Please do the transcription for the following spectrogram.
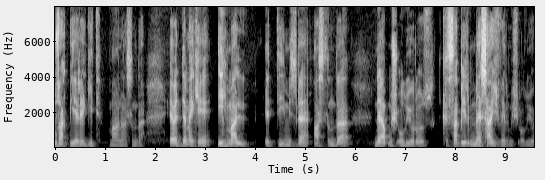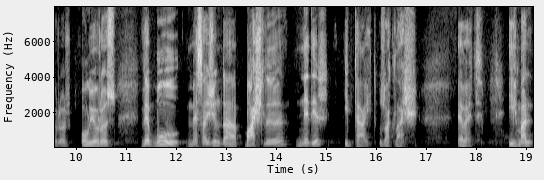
Uzak bir yere git manasında. Evet demek ki ihmal ettiğimizde aslında ne yapmış oluyoruz? Kısa bir mesaj vermiş oluyoruz. Oluyoruz ve bu mesajın da başlığı nedir? İptait, uzaklaş. Evet. ihmal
